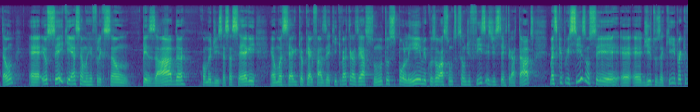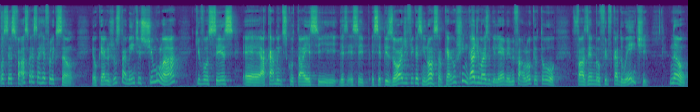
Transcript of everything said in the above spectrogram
Então, é, eu sei que essa é uma reflexão pesada, como eu disse, essa série é uma série que eu quero fazer aqui que vai trazer assuntos polêmicos ou assuntos que são difíceis de ser tratados, mas que precisam ser é, é, ditos aqui para que vocês façam essa reflexão. Eu quero justamente estimular que vocês é, acabem de escutar esse, esse, esse episódio e fica assim, nossa, eu quero xingar demais o Guilherme, ele me falou que eu estou fazendo meu filho ficar doente. Não,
